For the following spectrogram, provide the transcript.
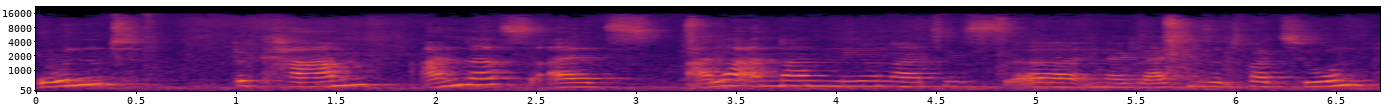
Und bekam anders als alle anderen Neonazis äh, in der gleichen Situation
